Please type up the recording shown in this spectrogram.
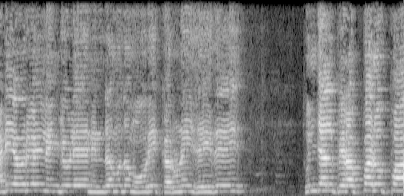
அடியவர்கள் நெஞ்சுளே நின்றமுதம் ஓரி கருணை செய்து துஞ்சல் பிறப்பருப்பா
